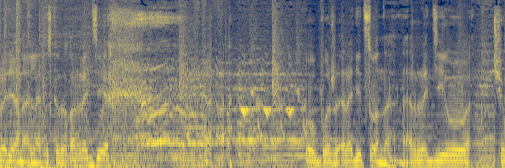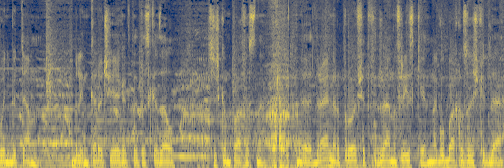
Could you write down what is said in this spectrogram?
радионально это сказал. Ради... О боже, радиационно. Радио чего-нибудь там. Блин, короче, я как-то это сказал Слишком пафосно. Э, Драймер, Профит, Жанна Фриски. На губах кусочки льда.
